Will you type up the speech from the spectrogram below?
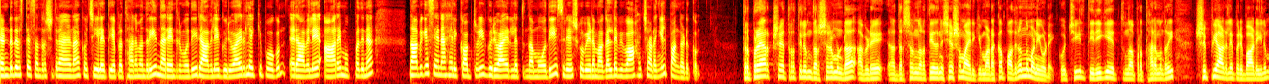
രണ്ട് ദിവസത്തെ സന്ദർശനത്തിനായാണ് കൊച്ചിയിലെത്തിയ പ്രധാനമന്ത്രി നരേന്ദ്രമോദി. രാവിലെ ഗുരുവായൂരിലേക്ക് പോകും. രാവിലെ ആറ് മുപ്പതിന് നാവികസേന ഹെലികോപ്റ്ററിൽ ഗുരുവായൂരിലെത്തുന്ന മോദി സുരേഷ് ഗോപിയുടെ മകളുടെ വിവാഹ ചടങ്ങിൽ പങ്കെടുക്കും. തൃപ്രയാർ ക്ഷേത്രത്തിലും ദർശനമുണ്ട്. അവിടെ ദർശനം നടത്തിയതിനു ശേഷമായിരിക്കും അടക്കം പതിനൊന്ന് മണിയോടെ കൊച്ചിയിൽ തിരികെ എത്തുന്ന പ്രധാനമന്ത്രി ഷിപ്പ്യാർഡിലെ പരിപാടിയിലും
